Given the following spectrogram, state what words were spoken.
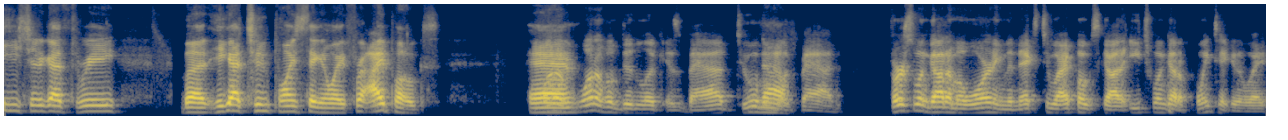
he should have got three, but he got two points taken away for eye pokes. One And of, one of them didn't look as bad. Two of them looked bad. First one got him a warning. The next two eye pokes got each one got a point taken away.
